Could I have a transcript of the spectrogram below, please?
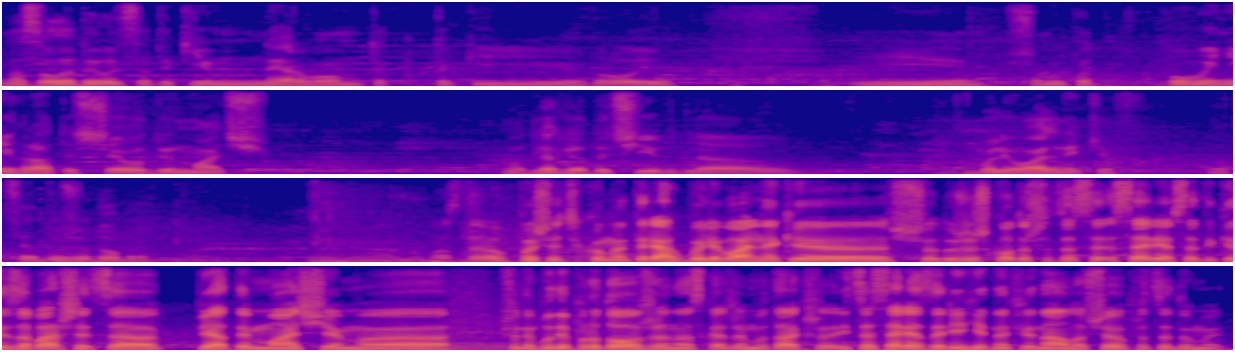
насолодилися таким нервом, так, такою грою. І що ми повинні грати ще один матч. Ну, для глядачів, для вболівальників. Ну, це дуже добре. Ну, Власне, пишуть в коментарях болівальники, що дуже шкода, що ця серія все-таки завершиться п'ятим матчем, е, що не буде продовжена, скажімо так. І ця серія взагалі гідна фіналу. Що ви про це думаєте?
